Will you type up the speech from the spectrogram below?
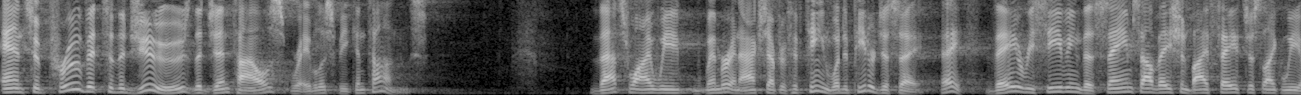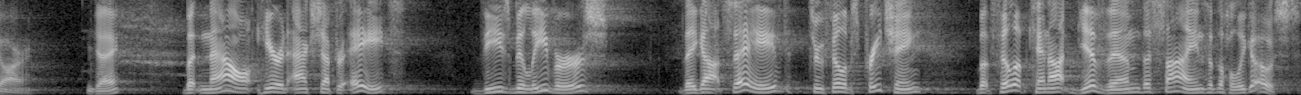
And to prove it to the Jews, the Gentiles were able to speak in tongues. That's why we remember in Acts chapter 15, what did Peter just say? Hey, they receiving the same salvation by faith just like we are. Okay? But now, here in Acts chapter 8, these believers, they got saved through Philip's preaching, but Philip cannot give them the signs of the Holy Ghost.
